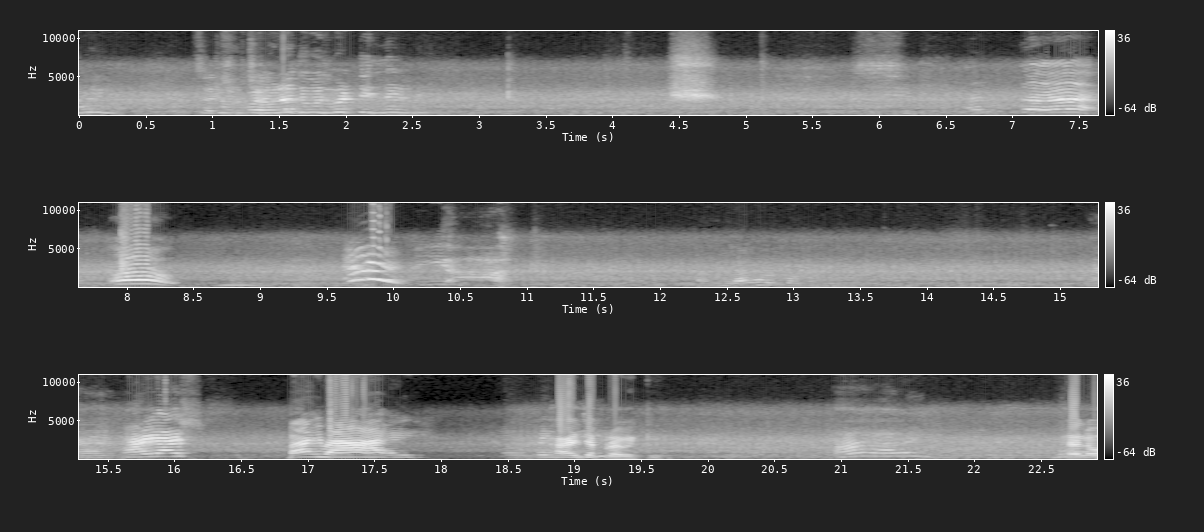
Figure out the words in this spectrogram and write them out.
ఉయ్. చెవులో దూలు పట్టిందండి ఓ బాయ్ బాయ్ హాయ్ చెప్పరా విక్కీ హలో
